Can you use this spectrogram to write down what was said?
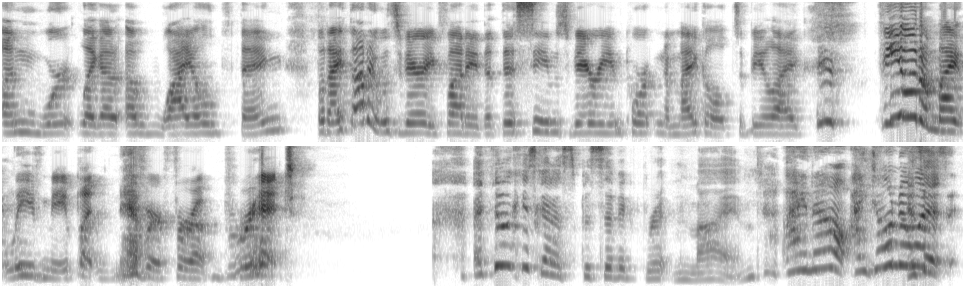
unword like a, a wild thing. But I thought it was very funny that this seems very important to Michael to be like, Fiona might leave me, but never for a Brit. I feel like he's got a specific Brit in mind. I know. I don't know Is what's. it-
